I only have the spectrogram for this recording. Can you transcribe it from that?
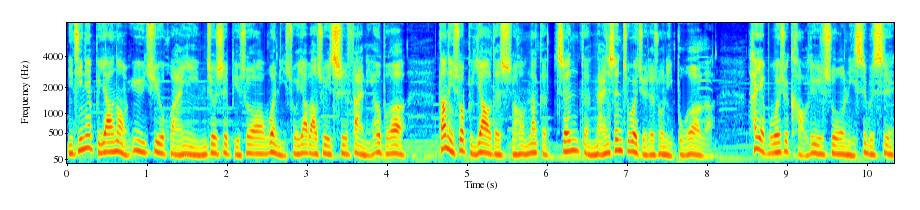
你今天不要那种欲拒还迎，就是比如说问你说要不要出去吃饭，你饿不饿？当你说不要的时候，那个真的男生就会觉得说你不饿了。他也不会去考虑说你是不是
